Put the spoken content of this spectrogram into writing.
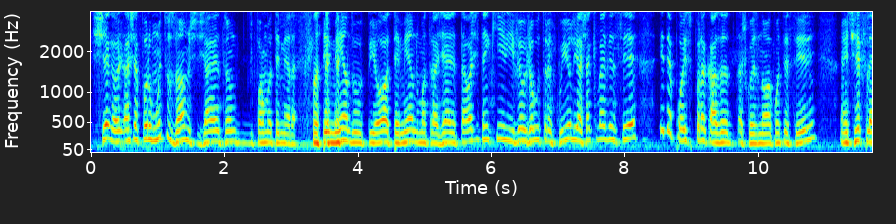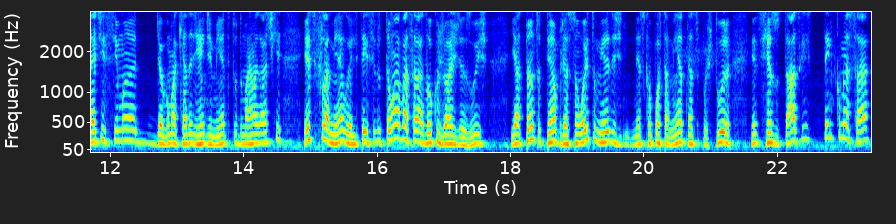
chega, acho que já foram muitos anos já entrando de forma temera, temendo pior, temendo uma tragédia e tal. Acho que tem que ver o jogo tranquilo e achar que vai vencer e depois, se por acaso as coisas não acontecerem, a gente reflete em cima de alguma queda de rendimento e tudo mais. Mas eu acho que esse Flamengo ele tem sido tão avassalador com o Jorge Jesus e há tanto tempo, já são oito meses nesse comportamento, nessa postura, nesses resultados, que a gente tem que começar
